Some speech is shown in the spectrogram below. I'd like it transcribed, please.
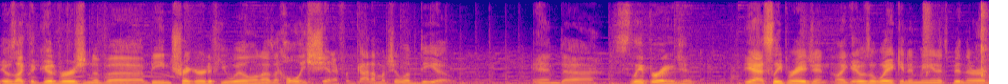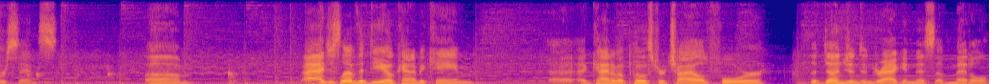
it was like the good version of uh, being triggered, if you will. And I was like, holy shit, I forgot how much I love Dio. And uh, Sleeper Agent. yeah, Sleeper Agent, like it was awakened in me, and it's been there ever since. Um, I, I just love that Dio kind of became uh, a kind of a poster child for the Dungeons and Dragonness of metal.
